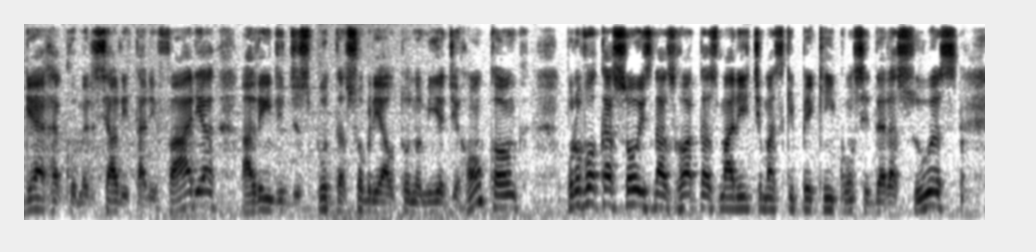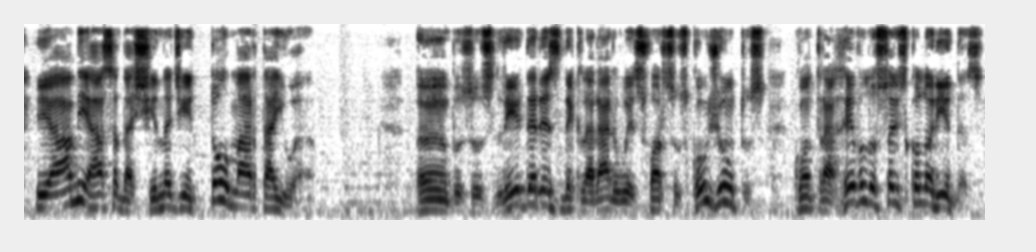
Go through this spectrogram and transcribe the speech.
guerra comercial e tarifária, além de disputas sobre a autonomia de Hong Kong, provocações nas rotas marítimas que Pequim considera suas e a ameaça da China de tomar Taiwan. Ambos os líderes declararam esforços conjuntos contra revoluções coloridas,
